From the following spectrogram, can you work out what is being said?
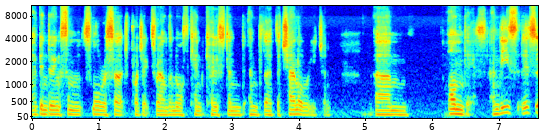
I've been doing some small research projects around the North Kent coast and and the, the Channel region um, on this. And these this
